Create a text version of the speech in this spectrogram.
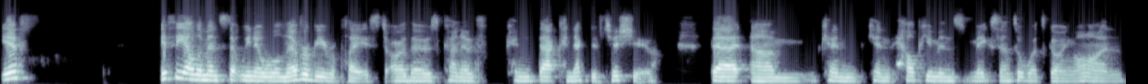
if if the elements that we know will never be replaced are those kind of can that connective tissue that um, can can help humans make sense of what's going on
